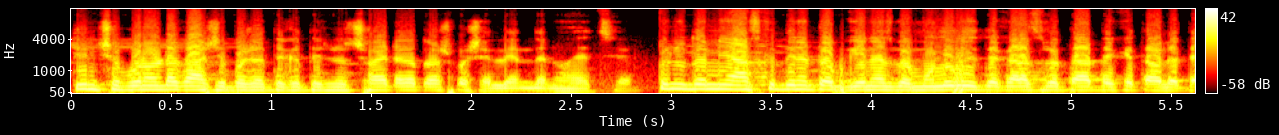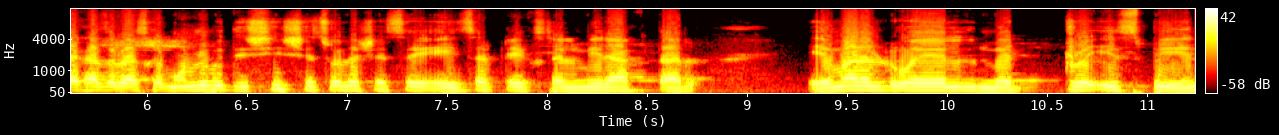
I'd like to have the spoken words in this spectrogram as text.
তিনশো পনেরো টাকা আশি পয়সা থেকে তিনশো ছয় টাকা দশ পয়সা লেনদেন হয়েছে। কিন্তু আমি আজকের দিনে টপ গেনার্স বা মূল্যবৃদ্ধিতে কারা ছিল তা দেখে তাহলে দেখা যাবে আজকে মূল্যবৃদ্ধি শীর্ষে চলে এসেছে HR textile Mira Akhter emerald oil metro spin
